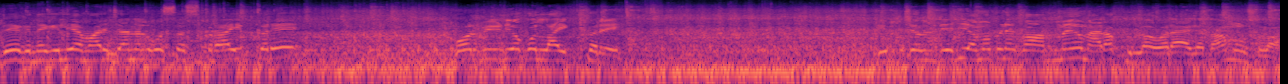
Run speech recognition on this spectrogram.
देखने के लिए हमारे चैनल को सब्सक्राइब करें और वीडियो को लाइक करें। फिर चल दिए जी, हम अपने काम में हमारा खुला हो रहा है था मूसला।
